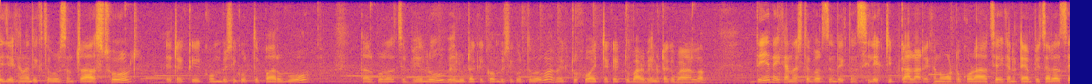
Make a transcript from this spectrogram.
এই যেখানে দেখতে পাচ্ছেন ট্রাস্ট হোল্ড এটাকে কম বেশি করতে পারব। তারপর আছে ভ্যালু ভ্যালুটাকে কম বেশি করতে পারব। আমি একটু হোয়াইটটাকে একটু বার ভ্যালুটাকে বাড়ালাম। দেন এখানে আসতে পারছেন দেখতেন সিলেক্টিভ কালার এখানে অটো করা আছে, এখানে টেম্পারেচার আছে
